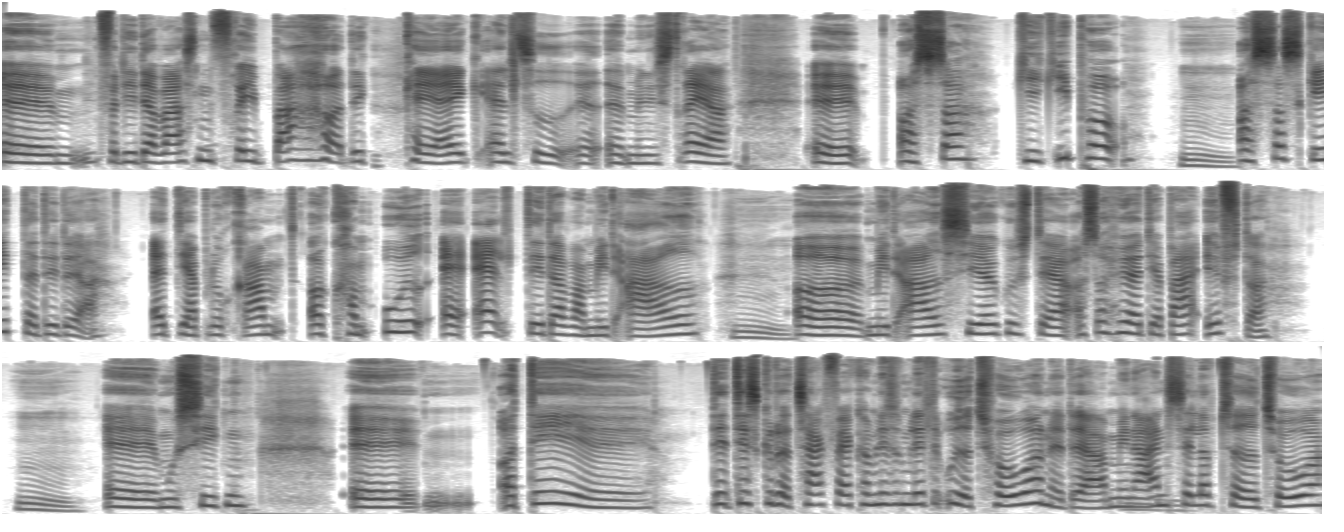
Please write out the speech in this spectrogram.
øhm, fordi der var sådan fri bar, og det kan jeg ikke altid øh, administrere. Øh, og så gik I på, Mm. og så skete der det der, at jeg blev ramt og kom ud af alt det, der var mit eget, Mm. og mit eget cirkus der, og så hørte jeg bare efter Mm. øh, musikken. Øh, og det, øh, det, det skal du have tak for. Jeg kom ligesom lidt ud af togerne der, mine mm. egen selvoptagede toger.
